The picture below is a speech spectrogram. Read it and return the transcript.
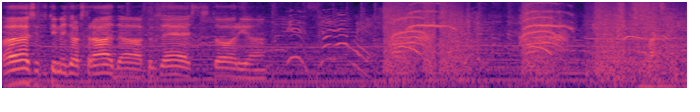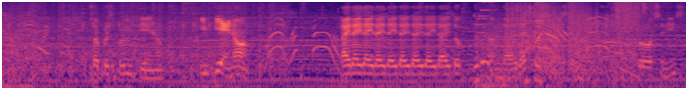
Ah, sei tutto in mezzo alla strada. Cos'è sta storia? Ci ho preso proprio in pieno. In pieno! Dai, dai, dai, dai, dai, dai, dai, dai, dai. Dove, devo andare? A destra o a sinistra? Provo a sinistra.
